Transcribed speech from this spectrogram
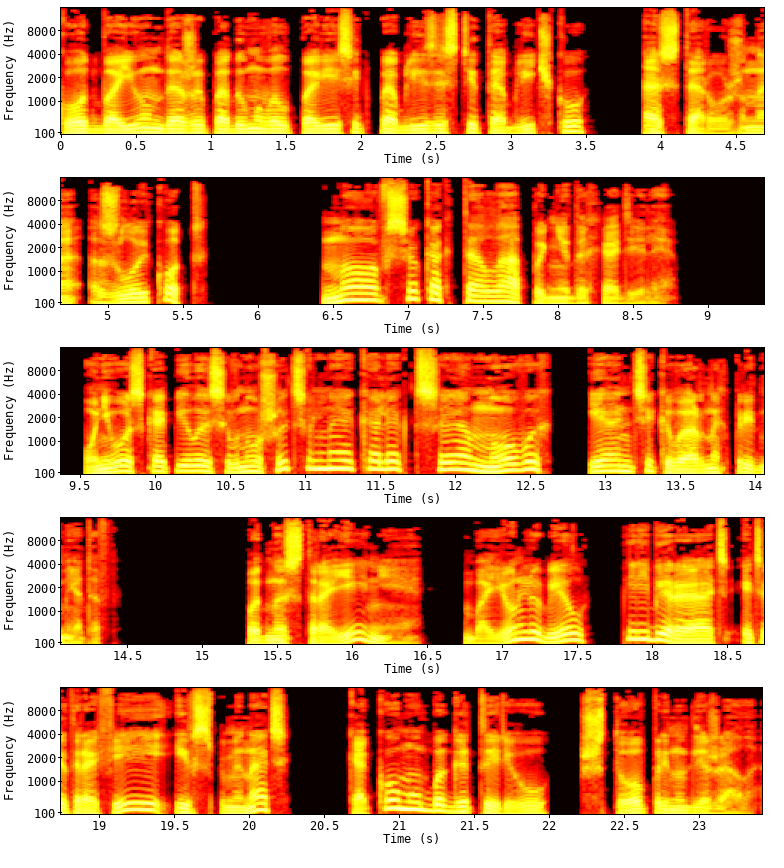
Кот Баюн даже подумывал повесить поблизости табличку «Осторожно, злой кот». Но все как-то лапы не доходили. У него скопилась внушительная коллекция новых и антикварных предметов. Под настроение Баюн любил перебирать эти трофеи и вспоминать, какому богатырю что принадлежало.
